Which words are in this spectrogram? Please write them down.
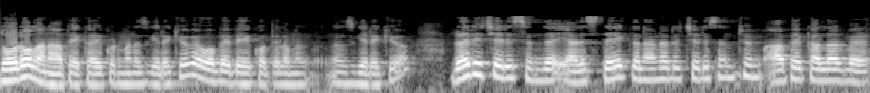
doğru olan APK'yı kurmanız gerekiyor ve OBB'yi kopyalamanız gerekiyor. RAR içerisinde yani siteye eklenen RAR içerisinde tüm APK'lar ve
